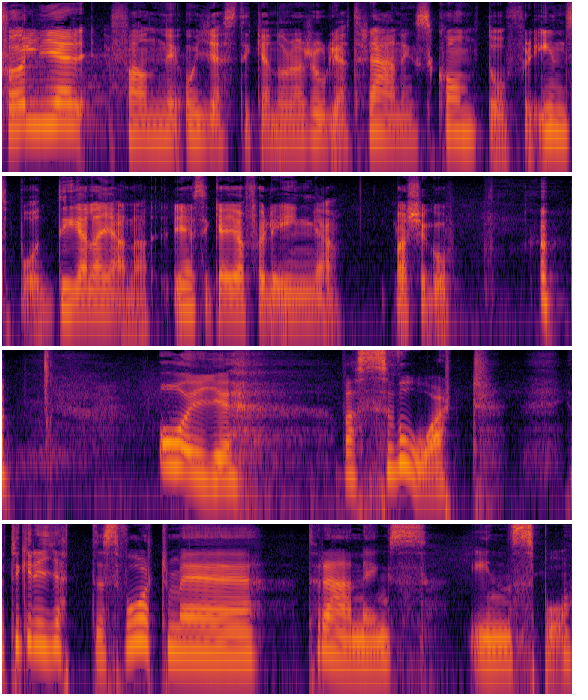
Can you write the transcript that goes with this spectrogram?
Följer Fanny och Jessica några roliga träningskonto för inspo? Dela gärna. Jessica, jag följer inga. Varsågod. Oj, vad svårt. Jag tycker det är jättesvårt med träningsinspo,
